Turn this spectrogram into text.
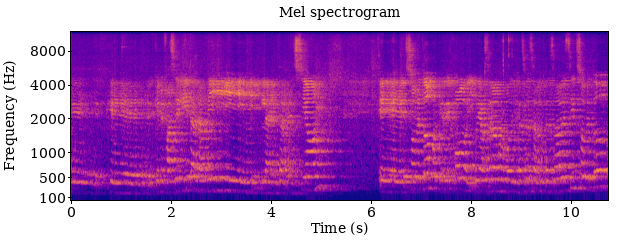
que, que, me facilitan a mí la intervención, eh, sobre todo porque dejó, y voy a hacer algunas modificaciones a lo que pensaba decir, sobre todo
